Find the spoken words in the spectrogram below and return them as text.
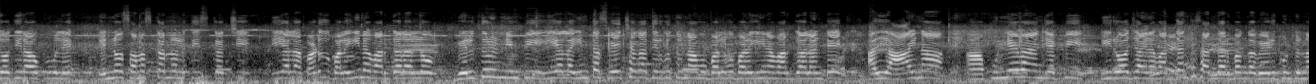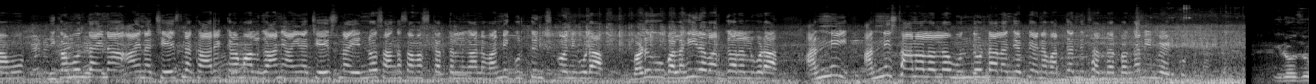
జ్యోతిరావు పూలే ఎన్నో సంస్కరణలు తీసుకొచ్చి ఇవాళ బడుగు బలహీన వర్గాలలో వెలుతురు నింపి ఇవాళ ఇంత స్వేచ్ఛగా తిరుగుతున్నాము బలుగు బలహీన వర్గాలంటే అది ఆయన పుణ్యమే అని చెప్పి ఈరోజు ఆయన వర్ధంతి సందర్భంగా వేడుకుంటున్నాము. ఇక ముందైనా ఆయన చేసిన కార్యక్రమాలు కానీ ఆయన చేసిన ఎన్నో సంఘ సంస్కర్తలు కానీ అవన్నీ గుర్తుంచుకొని కూడా బడుగు బలహీన వర్గాలలో కూడా అన్ని అన్ని స్థానాలలో ముందుండాలని చెప్పి ఆయన వర్ధంతి సందర్భంగా నేను వేడుకుంటున్నాను. ఈరోజు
